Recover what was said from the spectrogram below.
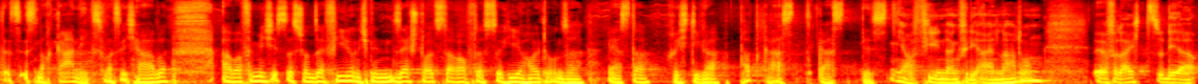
das ist noch gar nichts, was ich habe. Aber für mich ist das schon sehr viel und ich bin sehr stolz darauf, dass du hier heute unser erster richtiger Podcast-Gast bist. Ja, vielen Dank für die Einladung. Äh, vielleicht zu der,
